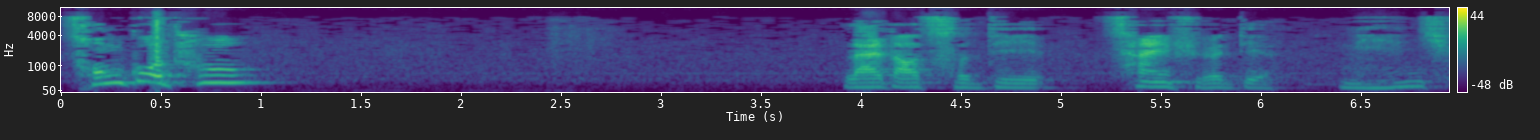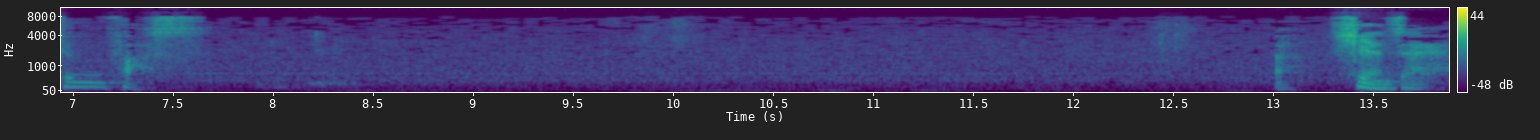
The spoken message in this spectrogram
从过初来到此地参学的年轻法师。啊，现在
